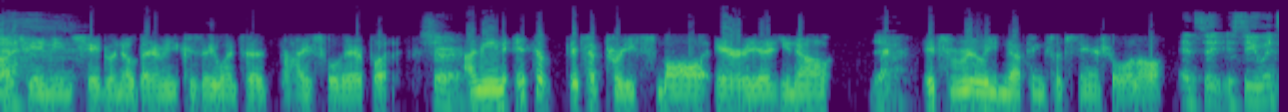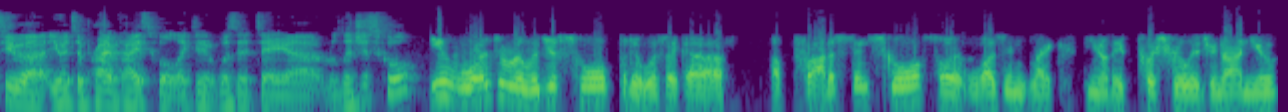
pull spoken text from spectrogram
uh, yeah. Jamie and Shane would know better than me because they went to the high school there. But Sure. I mean, it's a it's a pretty small area. You know, Yeah. it's really nothing substantial at all. And so, so you went to uh, you went to private high school. Like, was it a uh, religious school? It was a religious school, but it was like a a Protestant school, so it wasn't like you know they push religion on you.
